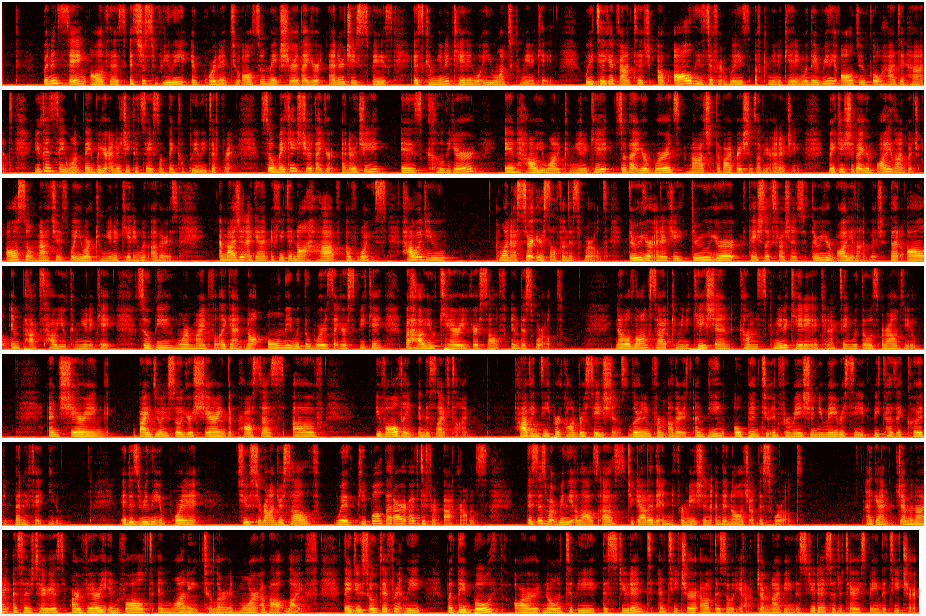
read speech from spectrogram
But in saying all of this, it's just really important to also make sure that your energy space is communicating what you want to communicate we take advantage of all these different ways of communicating when they really all do go hand in hand. You can say one thing, but your energy could say something completely different. So, making sure that your energy is clear in how you want to communicate so that your words match the vibrations of your energy. Making sure that your body language also matches what you are communicating with others. Imagine again if you did not have a voice, how would you want to assert yourself in this world through your energy, through your facial expressions, through your body language. That all impacts how you communicate. So, being more mindful again, not only with the words that you're speaking, but how you carry yourself in this world. Now, alongside communication comes communicating and connecting with those around you. And sharing, by doing so, you're sharing the process of evolving in this lifetime having deeper conversations, learning from others, and being open to information you may receive because it could benefit you. It is really important to surround yourself with people that are of different backgrounds. This is what really allows us to gather the information and the knowledge of this world. Again, Gemini and Sagittarius are very involved in wanting to learn more about life. They do so differently, but they both are known to be the student and teacher of the zodiac, Gemini being the student, Sagittarius being the teacher.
